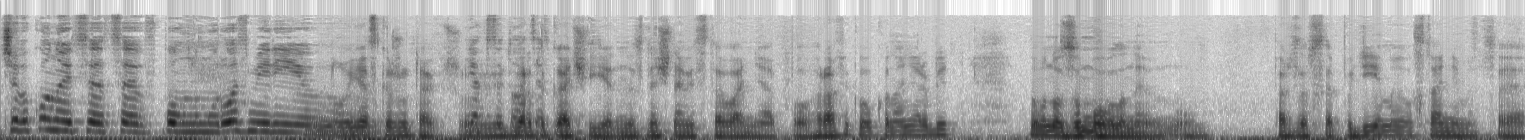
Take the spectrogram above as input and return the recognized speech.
Чи виконується це в повному розмірі? Ну я скажу так, що Як відверто кажучи, є незначне відставання по графіку виконання робіт. Ну, воно зумовлене, ну, перш за все, подіями останніми. Це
